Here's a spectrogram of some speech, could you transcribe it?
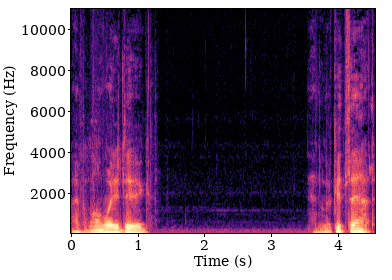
I have a long way to dig. Look at that.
